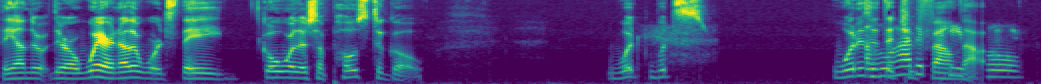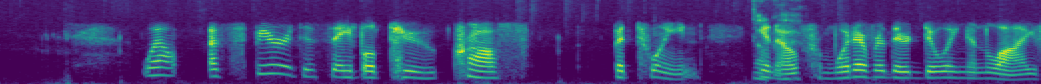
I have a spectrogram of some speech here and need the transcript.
they under they're aware? In other words they go where they're supposed to go. What what's what is it that you found out? Well, a spirit is able to cross between, you know, from whatever they're doing in life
